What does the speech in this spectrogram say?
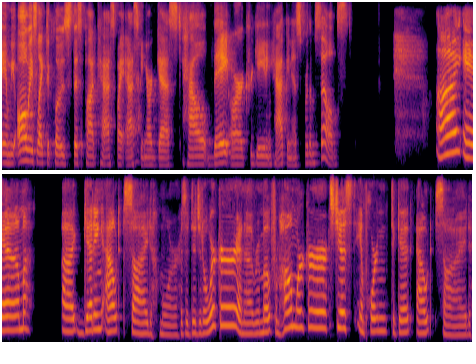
And we always like to close this podcast by asking our guests how they are creating happiness for themselves. I am uh, getting outside more. As a digital worker and a remote from home worker, it's just important to get outside.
